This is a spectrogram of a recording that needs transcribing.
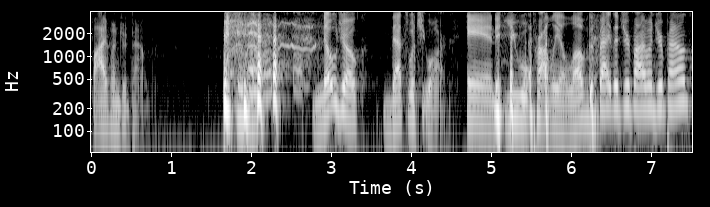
500 pounds. No joke. That's what you are. And you will probably love the fact that you're 500 pounds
